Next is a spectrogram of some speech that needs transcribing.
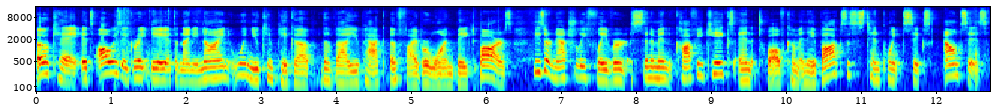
Okay, it's always a great day at the 99 when you can pick up the value pack of Fiber One baked bars. These are naturally flavored cinnamon coffee cakes and 12 come in a box. This is 10.6 ounces.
